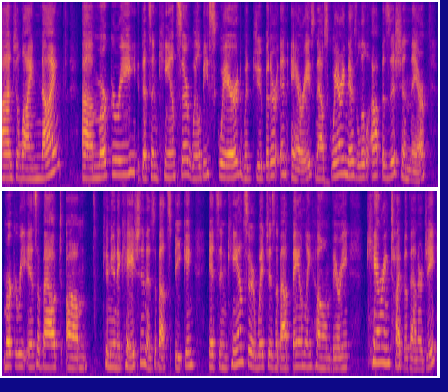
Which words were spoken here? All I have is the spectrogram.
On July 9th, uh, Mercury that's in Cancer will be squared with Jupiter in Aries. Now squaring, there's a little opposition there. Mercury is about um, communication. It's about speaking. It's in Cancer, which is about family, home, very caring type of energy.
